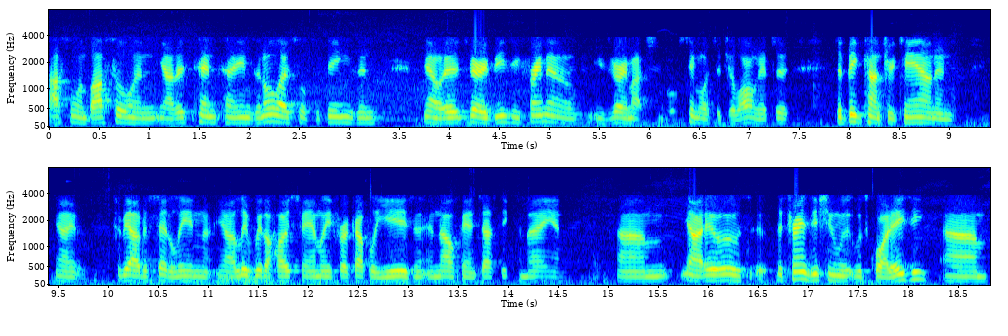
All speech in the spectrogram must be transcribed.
hustle and bustle and, you know, there's 10 teams and all those sorts of things. And, you know, it's very busy. Fremantle is very much similar to Geelong. It's a, it's a big country town and, you know, to be able to settle in, you know, I lived with a host family for a couple of years and, and they were fantastic to me. And, um, you know, it was, the transition was, was quite easy. Um,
